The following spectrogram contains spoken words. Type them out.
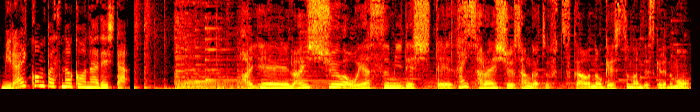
未来コンパスのコーナーでした。はい、えー、来週はお休みでして、はい、再来週3月2日のゲストなんですけれども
